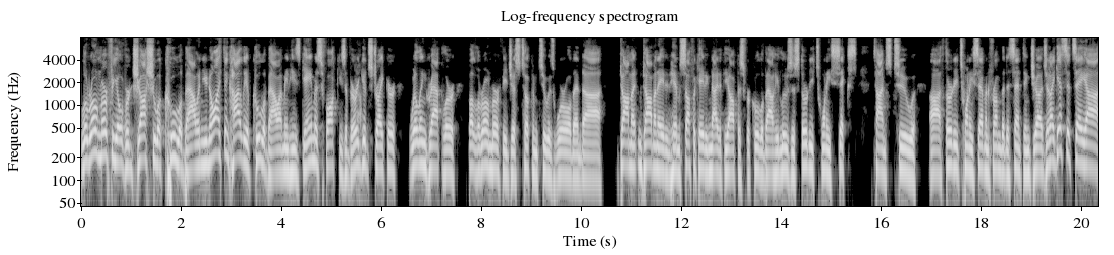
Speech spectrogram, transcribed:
Lerone Murphy over Joshua Culibao. And you know, I think highly of Culibao. I mean, he's game as fuck. He's a very good striker, willing grappler, but Lerone Murphy just took him to his world and, uh, dominated him, suffocating night at the office for Culibao. He loses 30 26 times two, uh, 30 27 from the dissenting judge. And I guess it's a uh,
